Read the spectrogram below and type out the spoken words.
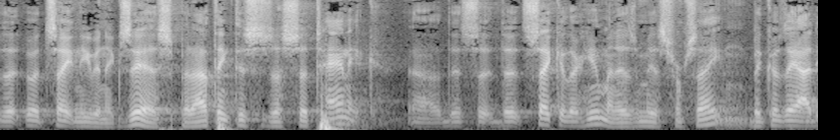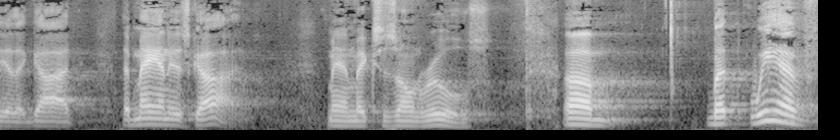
that, that, Satan even exists, but I think this is a satanic. Uh, this the secular humanism is from Satan because the idea that God, that man is God, man makes his own rules. Um, but we have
